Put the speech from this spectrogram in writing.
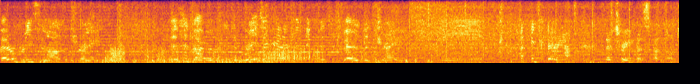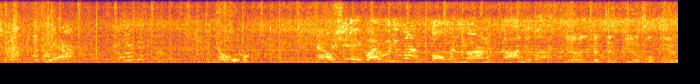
better breezing on the train. This is better than the Razor Connector thinks this is better than train. The train was fun though too. Yeah. I have a phone. Oh shit, why would you want a phone when you're on a gondola? Yeah, you got this beautiful view.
